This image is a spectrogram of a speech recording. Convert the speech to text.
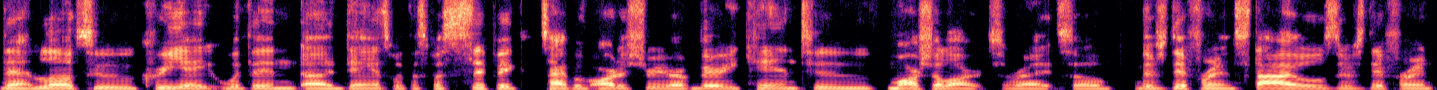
that love to create within uh, dance with a specific type of artistry are very kin to martial arts, right? So there's different styles, there's different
